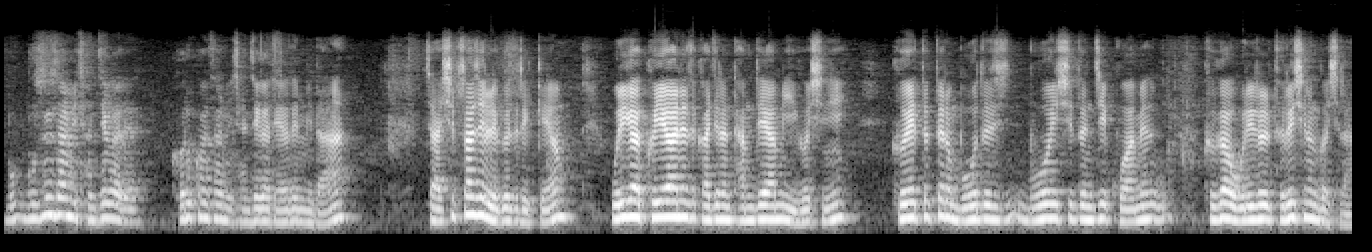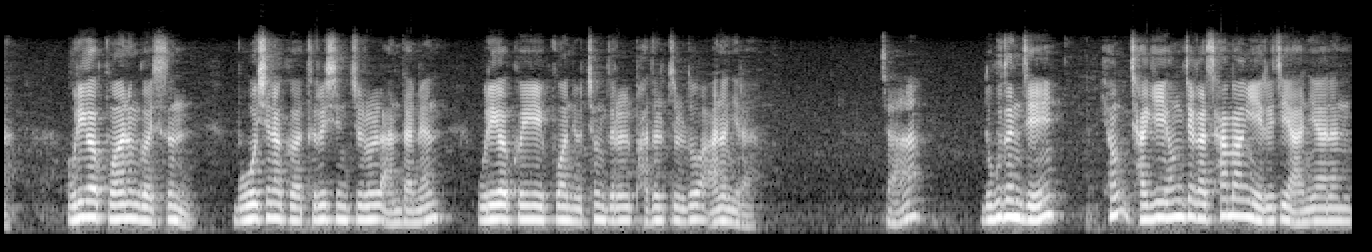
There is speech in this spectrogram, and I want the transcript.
무, 무슨 삶이 전제가 돼? 거룩한 삶이 전제가 되어야 됩니다. 자, 14절 읽어드릴게요. 우리가 그의 안에서 가지는 담대함이 이것이니 그의 뜻대로 무엇이든지- 구하면 그가 우리를 들으시는 것이라. 우리가 구하는 것은 무엇이나 그가 들으신 줄을 안다면 우리가 그에게 구한 요청들을 받을 줄도 아느니라. 자, 누구든지 형- 자기 형제가 사망에 이르지 아니하는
